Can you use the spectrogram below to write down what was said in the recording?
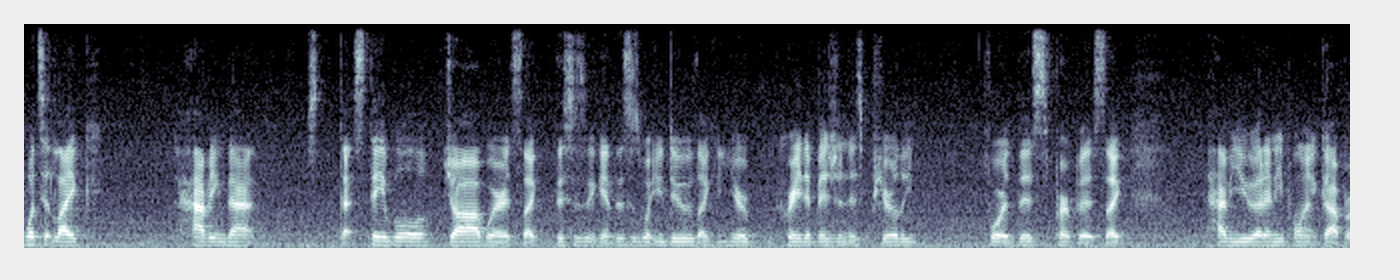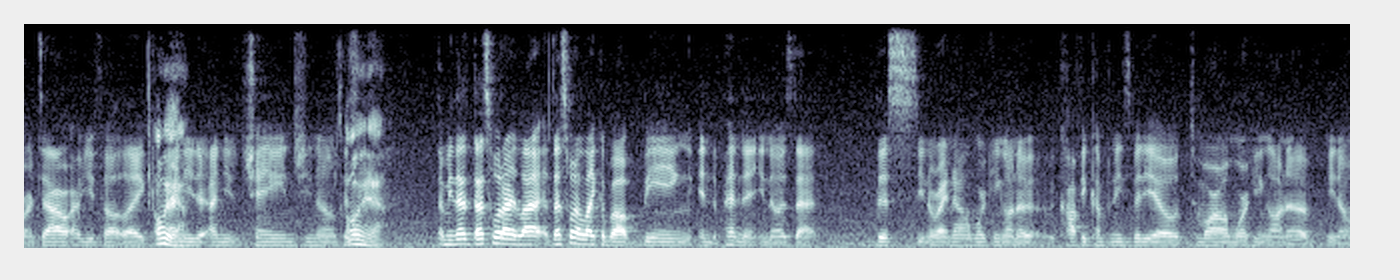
what's it like having that that stable job where it's like this is again this is what you do like your creative vision is purely for this purpose like have you at any point got burnt out have you felt like Oh, yeah. i need to, i need to change you know 'cause Oh yeah. I mean that that's what I like. That's what I like about being independent. You know, is that this you know right now I'm working on a coffee company's video. Tomorrow I'm working on a you know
